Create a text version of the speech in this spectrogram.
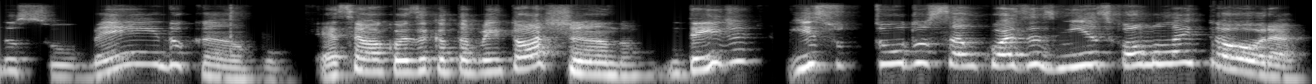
do Sul, bem do campo. Essa é uma coisa que eu também estou achando, entende? Isso tudo são coisas minhas como leitora.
